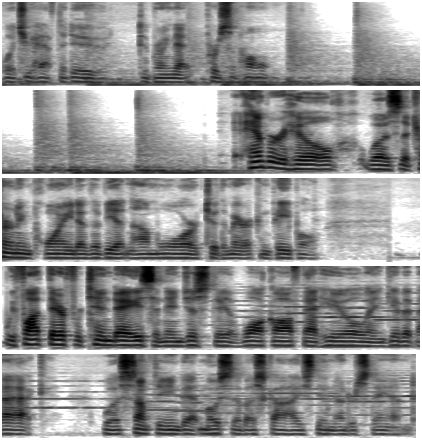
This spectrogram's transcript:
what you have to do to bring that person home. Hamburger Hill was the turning point of the Vietnam War to the American people. We fought there for 10 days and then just to walk off that hill and give it back was something that most of us guys didn't understand.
